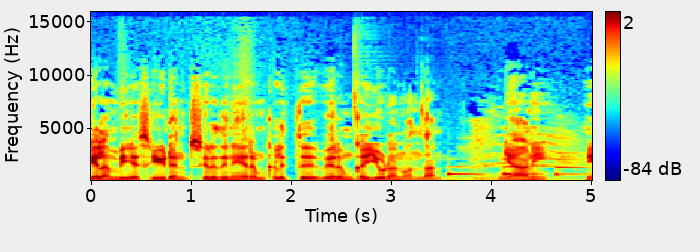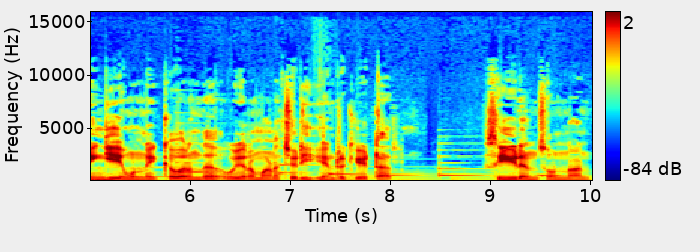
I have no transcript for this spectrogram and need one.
கிளம்பிய சீடன் சிறிது நேரம் கழித்து வெறும் கையுடன் வந்தான். ஞானி எங்கே உன்னை கவர்ந்த உயரமான செடி? என்று கேட்டார். சீடன் சொன்னான்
